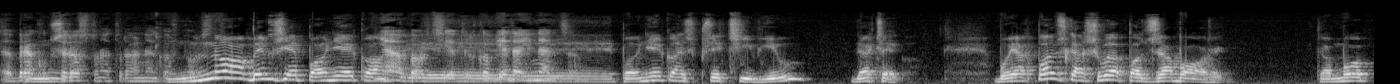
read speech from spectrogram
e, braku przyrostu naturalnego w Polsce. No, bym się poniekąd. Nie aborcje, e, tylko bieda i nędza. Poniekąd sprzeciwił. Dlaczego? Bo jak Polska szła pod zabory, to mo,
